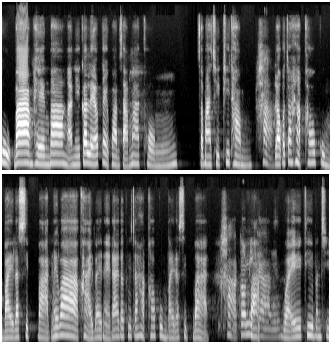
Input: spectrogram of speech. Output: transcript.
ถูกบ้างแพงบ้าง อันนี้ก็แล้วแต่ความสามารถของ สมาชิกที่ทำค่ะเราก็จะหักเข้ากลุ่มใบละสิบบาท ไม่ว่าขายใบไหนได้ก็คือจะหักเข้ากลุ่มใบละสิบบาท ค่ะ ก็มีฝากการไว้ที่บัญชี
